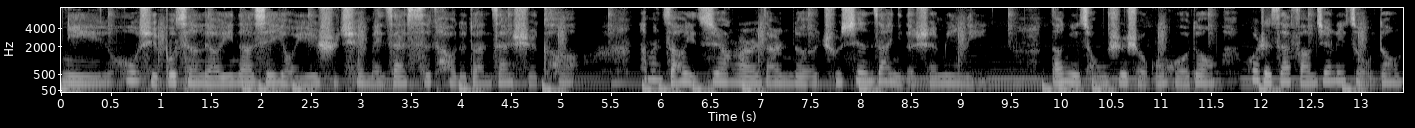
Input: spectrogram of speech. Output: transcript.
你或许不曾留意那些有意识却没在思考的短暂时刻，他们早已自然而然地出现在你的生命里。当你从事手工活动，或者在房间里走动，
